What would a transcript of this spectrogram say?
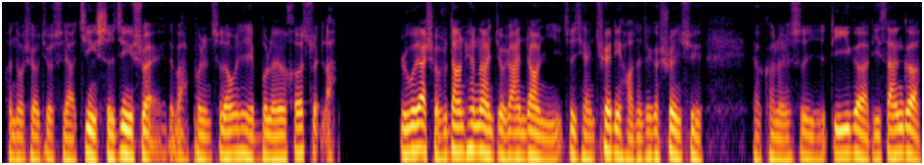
很多时候就是要禁食禁水，对吧？不能吃东西，不能喝水了。如果在手术当天呢，就是按照你之前确定好的这个顺序，有可能是第一个、第三个，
